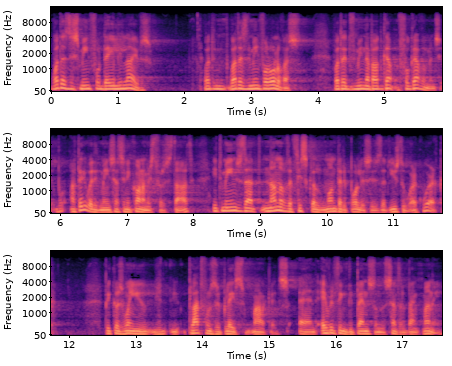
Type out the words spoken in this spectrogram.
what does this mean for daily lives? What, what does it mean for all of us? What does it mean about gov for governments? I'll tell you what it means as an economist for a start. It means that none of the fiscal monetary policies that used to work work. Because when you, you, platforms replace markets and everything depends on the central bank money,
